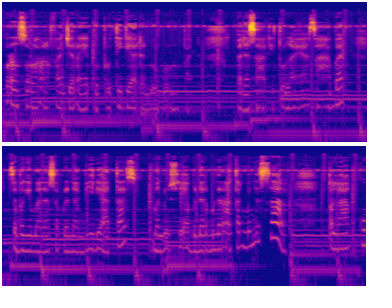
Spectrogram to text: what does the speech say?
Quran surah Al-Fajr ayat 23 dan 24. Pada saat itulah ya sahabat, sebagaimana sabda Nabi di atas, manusia benar-benar akan menyesal. Pelaku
